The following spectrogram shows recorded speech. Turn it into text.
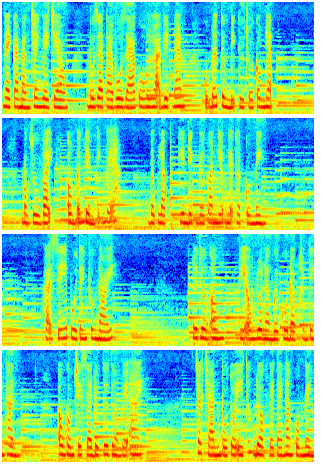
Ngay cả mảng tranh về trèo, một gia tài vô giá của hội họa Việt Nam cũng đã từng bị từ chối công nhận. Mặc dù vậy, ông vẫn điềm tĩnh vẽ, độc lập, kiên định với quan niệm nghệ thuật của mình. Họa sĩ Bùi Thanh Phương nói, Tôi thương ông vì ông luôn là người cô độc trong tinh thần. Ông không chia sẻ được tư tưởng với ai. Chắc chắn bố tôi ý thức được về tài năng của mình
